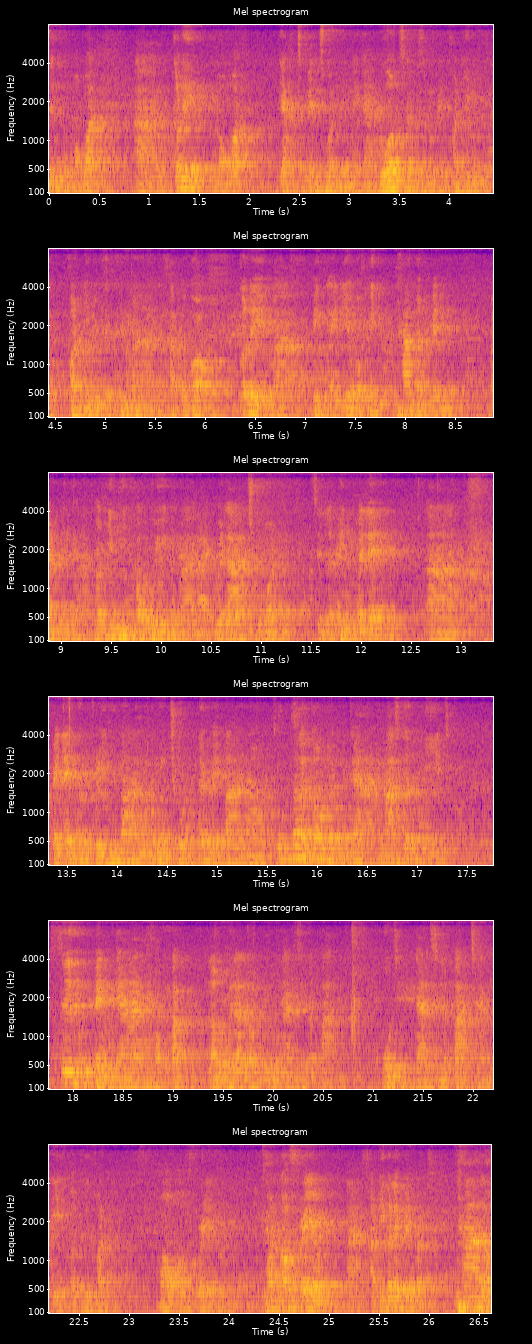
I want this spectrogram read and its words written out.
ซึ่งผมมองว่าอ่าก็เลยมองว่าอยากจะเป็นส่วนหนึ่งในการร่วมสนับสนุนให้คอนนี้มันคอนนี้มันเกิดขึ้นมานะครับ แล้วก็ก็เลยมาเป็นไอเดียว่าเฮ้ยถ้ามันเป็นบรรยากาศเท่าที่พี่เขาคุยกันมาเนี่ยเวลาชวนศิลปินไปเล่นอ่าไปเล่นดนตรีที่บ้านมันก็เหมือนชวนเพื่อนไปบ้านเนาะถูกต้องแล้วก็เหมือนงาน Masterpiece ซึ่งเป็นงานของแบบเราเวลาเราดูงานศิลปะพูดถึงงานศิลปะชั้นเอกก็คือ Hall of Frame Hall of Frame อะคราวนี้ก็เลยเป็นแบบถ้าเรา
